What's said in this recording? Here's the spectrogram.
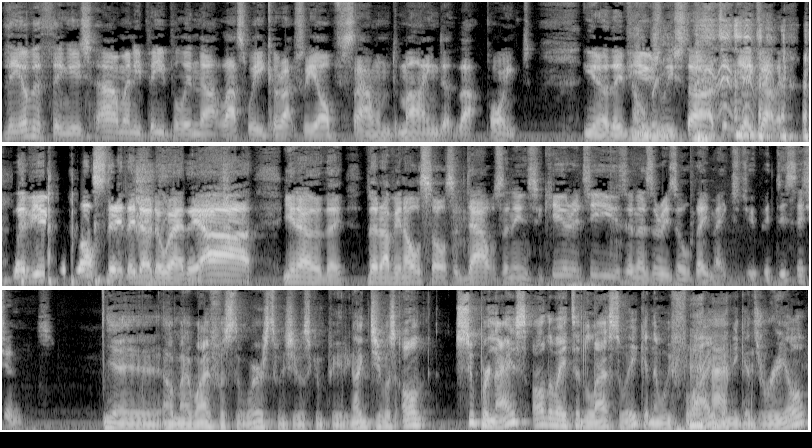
The other thing is how many people in that last week are actually of sound mind at that point. You know, they've Nobody. usually started. Yeah, exactly. they've usually lost it. They don't know where they are. You know, they they're having all sorts of doubts and insecurities, and as a result, they make stupid decisions. Yeah, yeah, yeah. Oh, my wife was the worst when she was competing. Like she was all super nice all the way to the last week, and then we fly, and it gets real.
